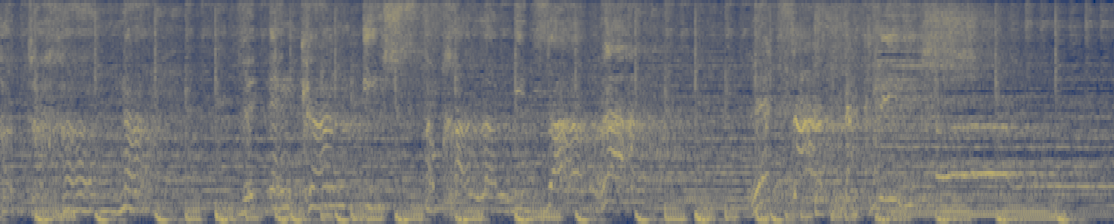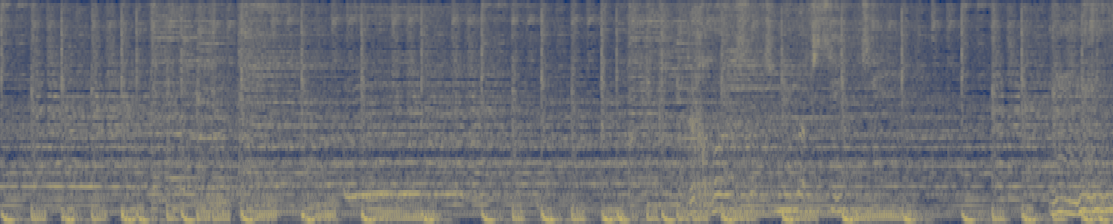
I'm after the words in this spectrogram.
התחנה ואין כאן איש סתם חללית זרה לצד הכביש. בכל זאת מי מפסיד? נזכר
